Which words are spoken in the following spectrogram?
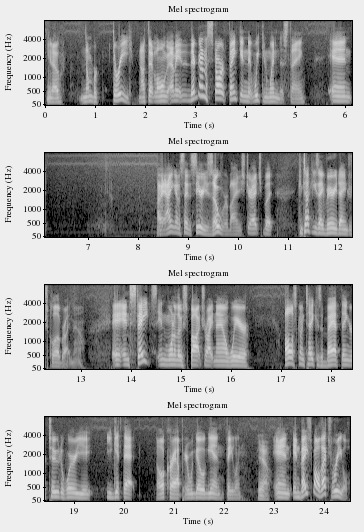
you know, number three not that long." I mean, they're going to start thinking that we can win this thing, and I, mean, I ain't going to say the series is over by any stretch, but Kentucky's a very dangerous club right now. And, and State's in one of those spots right now where all it's going to take is a bad thing or two to where you, you get that, oh crap, here we go again feeling. Yeah. And in baseball, that's real.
